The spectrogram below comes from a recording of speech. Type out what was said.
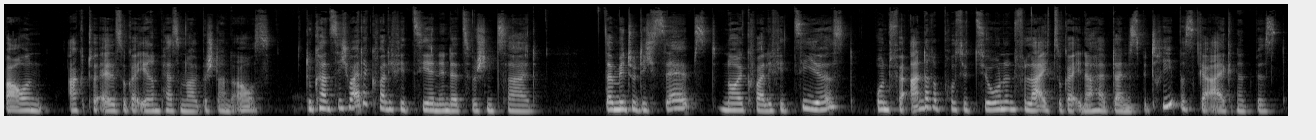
bauen aktuell sogar ihren Personalbestand aus. Du kannst dich weiter qualifizieren in der Zwischenzeit, damit du dich selbst neu qualifizierst und für andere Positionen vielleicht sogar innerhalb deines Betriebes geeignet bist,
